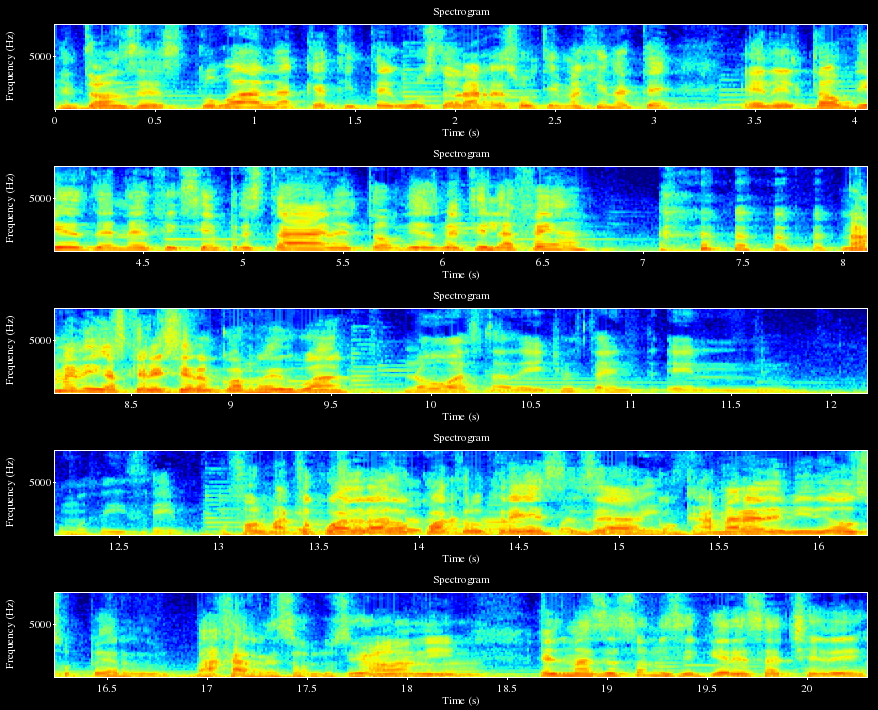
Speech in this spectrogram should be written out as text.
Entonces, tú habla que a ti te gusta. Ahora resulta, imagínate, en el top 10 de Netflix siempre está en el top 10 Betty la Fea. No me digas que le hicieron con Red One. No, hasta de hecho está en, en ¿cómo se dice? Formato cuadrado formato, 4.3, ajá, o sea, 4:3. con cámara de video súper baja resolución. y. Es más, eso ni siquiera es HD,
